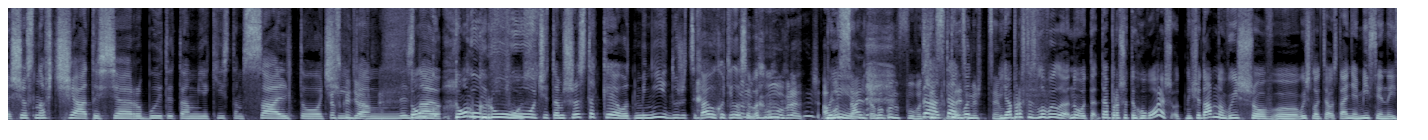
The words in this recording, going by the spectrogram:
е, щось навчатися, робити там якісь там сальто, чи Каскадер. там не Том- знаю, Том кунг-фу, Круз. чи там щось таке. От мені дуже цікаво, хотілося б. Кунг-фу, брат. Або Блін. сальто, або кунг-фу. От Так, щось так, десь от між цим. Я просто зловила ну те, те, про що ти говориш. От нещодавно вийшов е, вийшла ця остання місія нездійснена,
